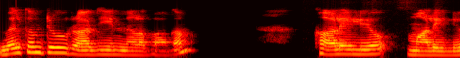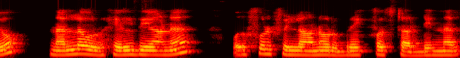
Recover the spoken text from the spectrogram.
வெல்கம் டு ராஜியின் நலபாகம் காலையிலையோ மாலையிலையோ நல்ல ஒரு ஹெல்த்தியான ஒரு ஃபுல்ஃபில்லான ஒரு பிரேக்ஃபாஸ்ட் ஆர் டின்னர்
